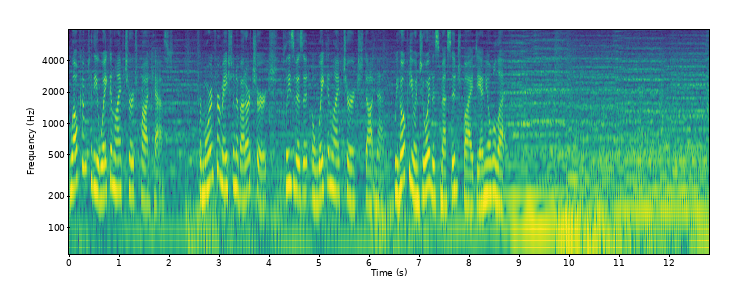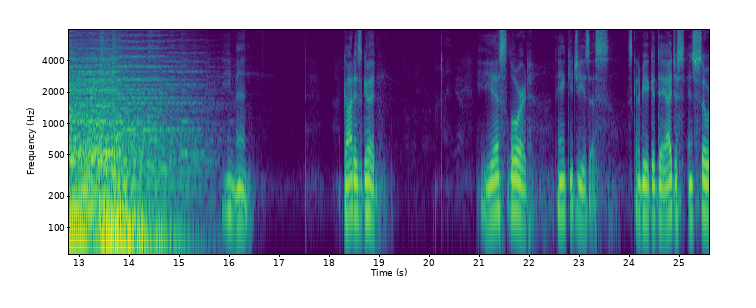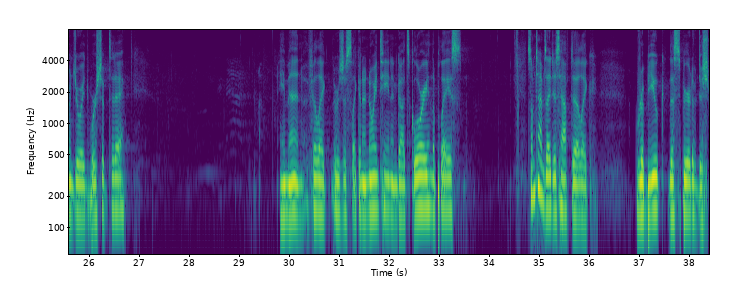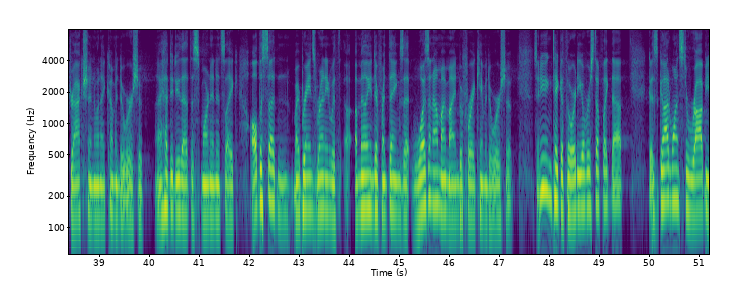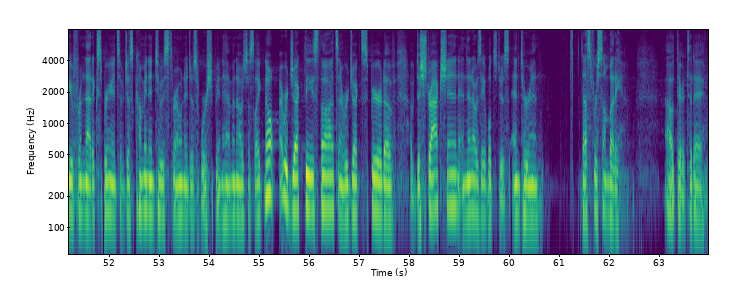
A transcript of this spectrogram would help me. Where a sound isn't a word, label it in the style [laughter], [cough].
Welcome to the Awaken Life Church podcast. For more information about our church, please visit awakenlifechurch.net. We hope you enjoy this message by Daniel Willett. Amen. God is good. Yes, Lord. Thank you, Jesus. It's going to be a good day. I just so enjoyed worship today. Amen. I feel like there was just like an anointing and God's glory in the place. Sometimes I just have to like rebuke the spirit of distraction when I come into worship. I had to do that this morning. It's like all of a sudden my brain's running with a million different things that wasn't on my mind before I came into worship. So you can take authority over stuff like that because God wants to rob you from that experience of just coming into his throne and just worshiping him. And I was just like, no, I reject these thoughts. I reject the spirit of, of distraction. And then I was able to just enter in. That's for somebody out there today.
